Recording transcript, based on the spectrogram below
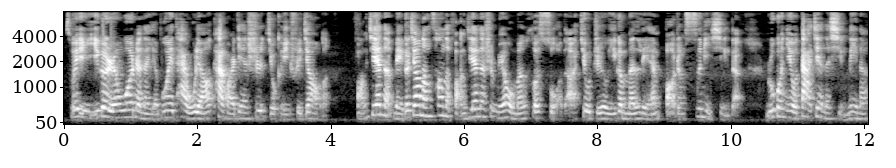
所以一个人窝着呢也不会太无聊，看会儿电视就可以睡觉了。房间呢，每个胶囊舱的房间呢是没有门和锁的，就只有一个门帘，保证私密性的。如果你有大件的行李呢，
